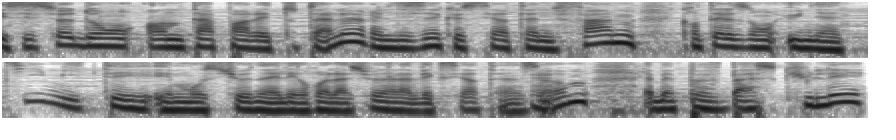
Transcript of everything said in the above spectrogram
et c'est ce dont Anta parlait tout à l'heure. Elle disait que certaines femmes, quand elles ont une intimité émotionnelle et relationnelle avec certains hommes, eh ben, peuvent basculer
